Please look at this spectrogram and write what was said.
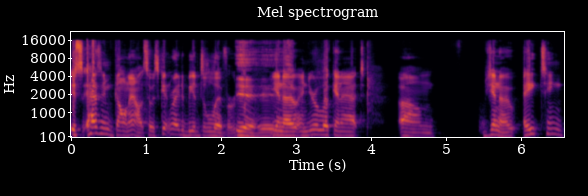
It hasn't even gone out, so it's getting ready to be delivered Yeah, yeah, yeah. you know, and you're looking at, um, you know, eighteen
